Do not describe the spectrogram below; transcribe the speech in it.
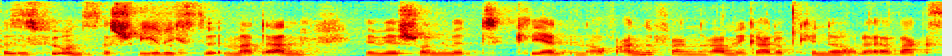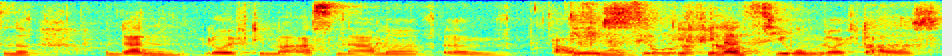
Das ist für uns das Schwierigste immer dann, wenn wir schon mit Klienten auch angefangen haben, egal ob Kinder oder Erwachsene, und dann läuft die Maßnahme ähm, aus. Die Finanzierung Die läuft Finanzierung läuft aus.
